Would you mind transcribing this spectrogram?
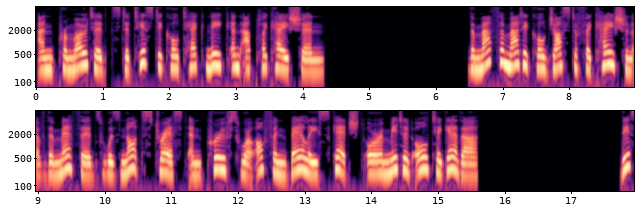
and promoted statistical technique and application. The mathematical justification of the methods was not stressed and proofs were often barely sketched or omitted altogether. This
